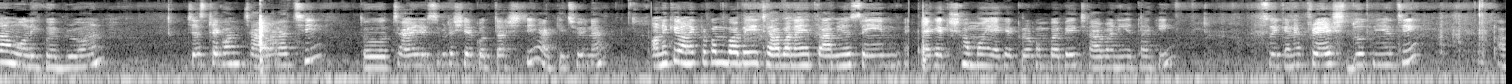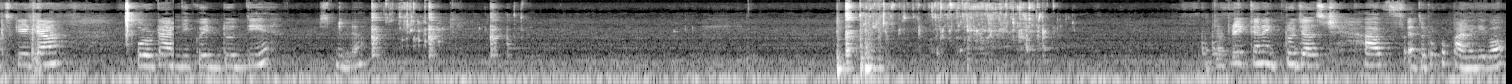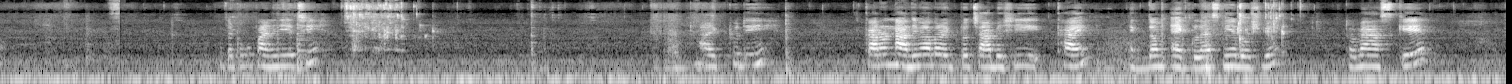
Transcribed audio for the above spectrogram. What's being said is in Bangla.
আসসালামু আলাইকুম এভরিওয়ান জাস্ট এখন চা বানাচ্ছি। তো চায়ের রেসিপিটা শেয়ার করতে আসছি, আর কিছুই না। অনেকে অনেক রকমভাবেই চা বানায়, তো আমিও সেম এক এক সময় এক এক রকমভাবে চা বানিয়ে থাকি। তো এখানে ফ্রেশ দুধ নিয়েছি। আজকে এটা পুরোটা লিকুইড দুধ দিয়ে। বিসমিল্লাহ। তারপরে এখানে একটু জাস্ট হাফ এতটুকু পানি দিব। এতটুকু পানি দিয়েছি। আর একটু দিই। কারণ নাদিমা আবার একটু চা বেশি খায়, একদম এক গ্লাস নিয়ে বসবে। তবে আজকে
